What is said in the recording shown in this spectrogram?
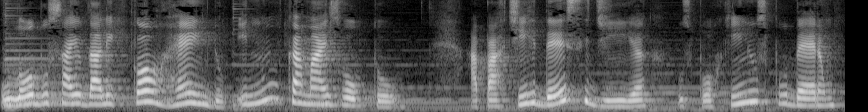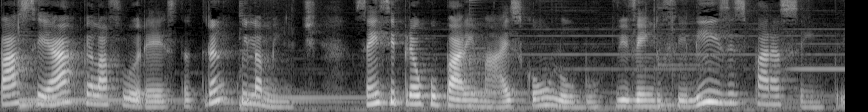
O lobo saiu dali correndo e nunca mais voltou. A partir desse dia, os porquinhos puderam passear pela floresta tranquilamente sem se preocuparem mais com o lobo, vivendo felizes para sempre.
